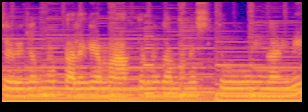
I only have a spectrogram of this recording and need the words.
శరీరంలో కలిగే మార్పును గమనిస్తూ ఉండండి.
